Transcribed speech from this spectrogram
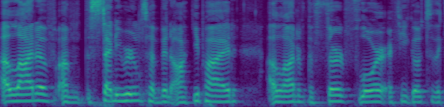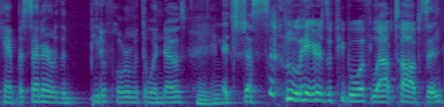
a lot of um, the study rooms have been occupied. A lot of the third floor, if you go to the campus center, the beautiful room with the windows, mm-hmm. it's just layers of people with laptops and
